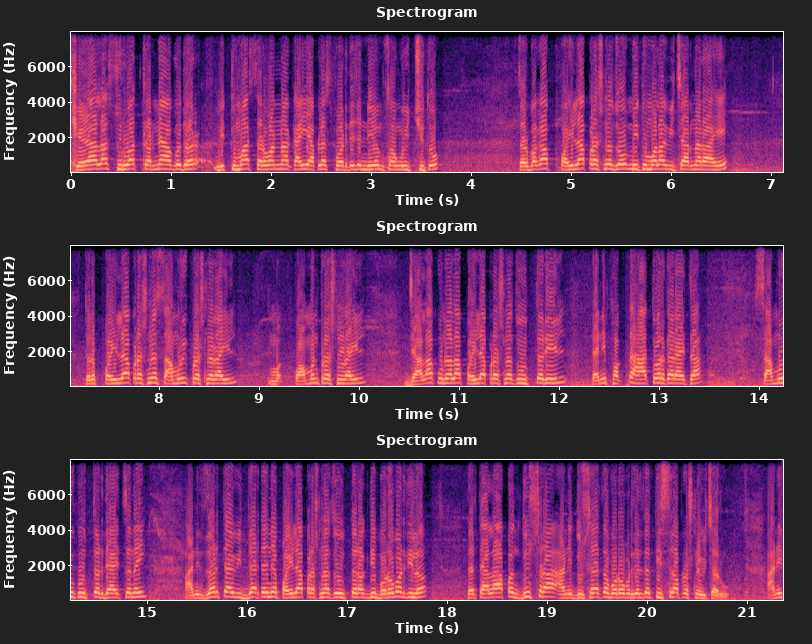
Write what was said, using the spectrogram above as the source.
खेळाला सुरुवात करण्या अगोदर मी तुम्हा सर्वांना काही आपल्या स्पर्धेचे नियम सांगू इच्छितो. तर बघा पहिला प्रश्न जो मी तुम्हाला विचारणार आहे तर पहिला प्रश्न सामूहिक प्रश्न राहील कॉमन प्रश्न राहील ज्याला कुणाला पहिल्या प्रश्नाचं उत्तर येईल त्यांनी फक्त हातवर करायचा सामूहिक उत्तर द्यायचं नाही. आणि जर त्या विद्यार्थ्याने पहिल्या प्रश्नाचं उत्तर अगदी बरोबर दिलं तर त्याला आपण दुसरा आणि दुसऱ्याचं बरोबर दिलं तर तिसरा प्रश्न विचारू. आणि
